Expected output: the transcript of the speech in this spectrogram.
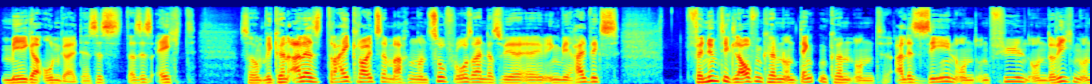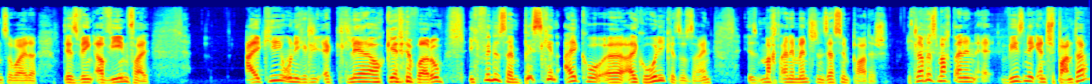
mega ungeil. Das ist, das ist echt so. Wir können alles drei Kreuze machen und so froh sein, dass wir äh, irgendwie halbwegs vernünftig laufen können und denken können und alles sehen und, und fühlen und riechen und so weiter. Deswegen auf jeden Fall. Alki, und ich erkläre auch gerne warum. Ich finde es ein bisschen Alko, äh, Alkoholiker zu sein, macht einen Menschen sehr sympathisch. Ich glaube, es macht einen äh, wesentlich entspannter.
